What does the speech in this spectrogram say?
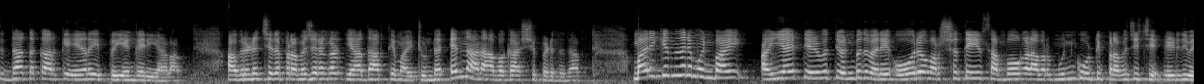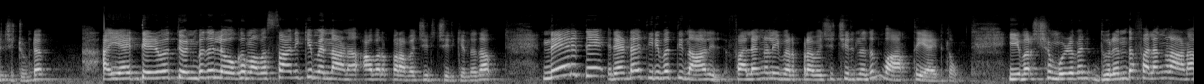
സിദ്ധാന്തക്കാർക്ക് ഏറെ പ്രിയങ്കരിയാണ്. അവരുടെ ചില പ്രവചനങ്ങൾ യാഥാർത്ഥ്യമായിട്ടുണ്ട് എന്നാണ് അവകാശപ്പെടുന്നത്. മരിക്കുന്നതിന് മുൻപായി അയ്യായിരത്തി എഴുപത്തി ഒൻപത് വരെ ഓരോ വർഷത്തെയും സംഭവങ്ങൾ അവർ മുൻകൂട്ടി പ്രവചിച്ച് എഴുതി വെച്ചിട്ടുണ്ട്. അയ്യായിരത്തി എഴുപത്തി ഒൻപത് ലോകം അവസാനിക്കുമെന്നാണ് അവർ പ്രവചിച്ചിരിക്കുന്നത്. നേരത്തെ രണ്ടായിരത്തി ഇരുപത്തിനാലിൽ ഫലങ്ങൾ ഇവർ പ്രവചിച്ചിരുന്നതും വാർത്തയായിരുന്നു. ഈ വർഷം മുഴുവൻ ദുരന്ത ഫലങ്ങളാണ്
